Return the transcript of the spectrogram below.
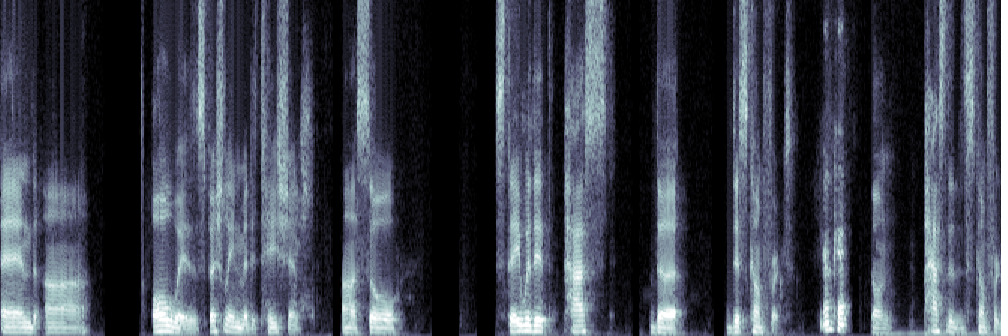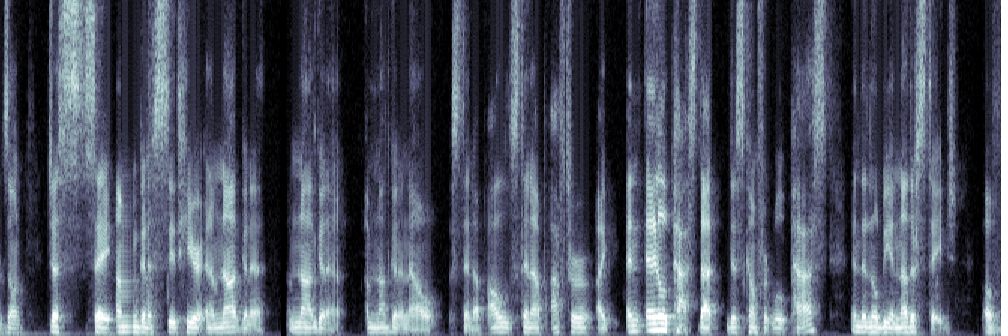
And uh always especially in meditation uh so stay with it past the discomfort. Okay. Zone past the discomfort zone just say i'm gonna sit here and i'm not gonna i'm not gonna i'm not gonna now stand up. I'll stand up after i and, and it'll pass. That discomfort will pass and then there'll be another stage of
